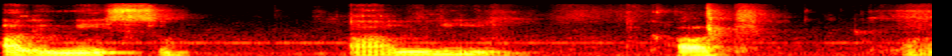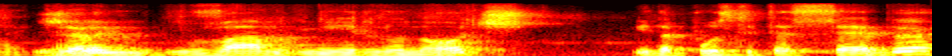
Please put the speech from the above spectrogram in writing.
ali nisu, nije. Hvala Želim vam mirnu noć i da pustite sebe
